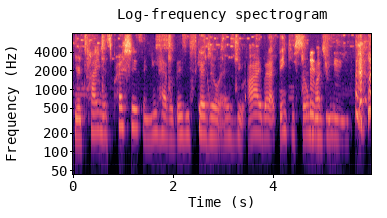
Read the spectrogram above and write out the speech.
your time is precious and you have a busy schedule, as do I, but I thank you so Indeed. much.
